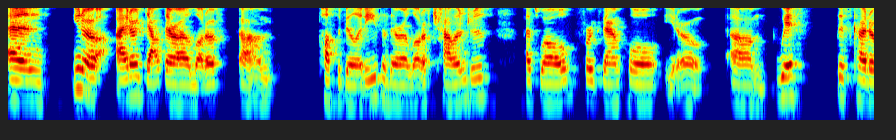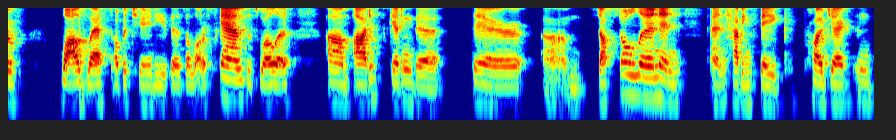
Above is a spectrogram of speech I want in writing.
And, you know, I don't doubt there are a lot of um, possibilities and there are a lot of challenges as well. For example, you know, um, with this kind of Wild West opportunity, there's a lot of scams as well as um, artists getting their their um, stuff stolen and and having fake projects. And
